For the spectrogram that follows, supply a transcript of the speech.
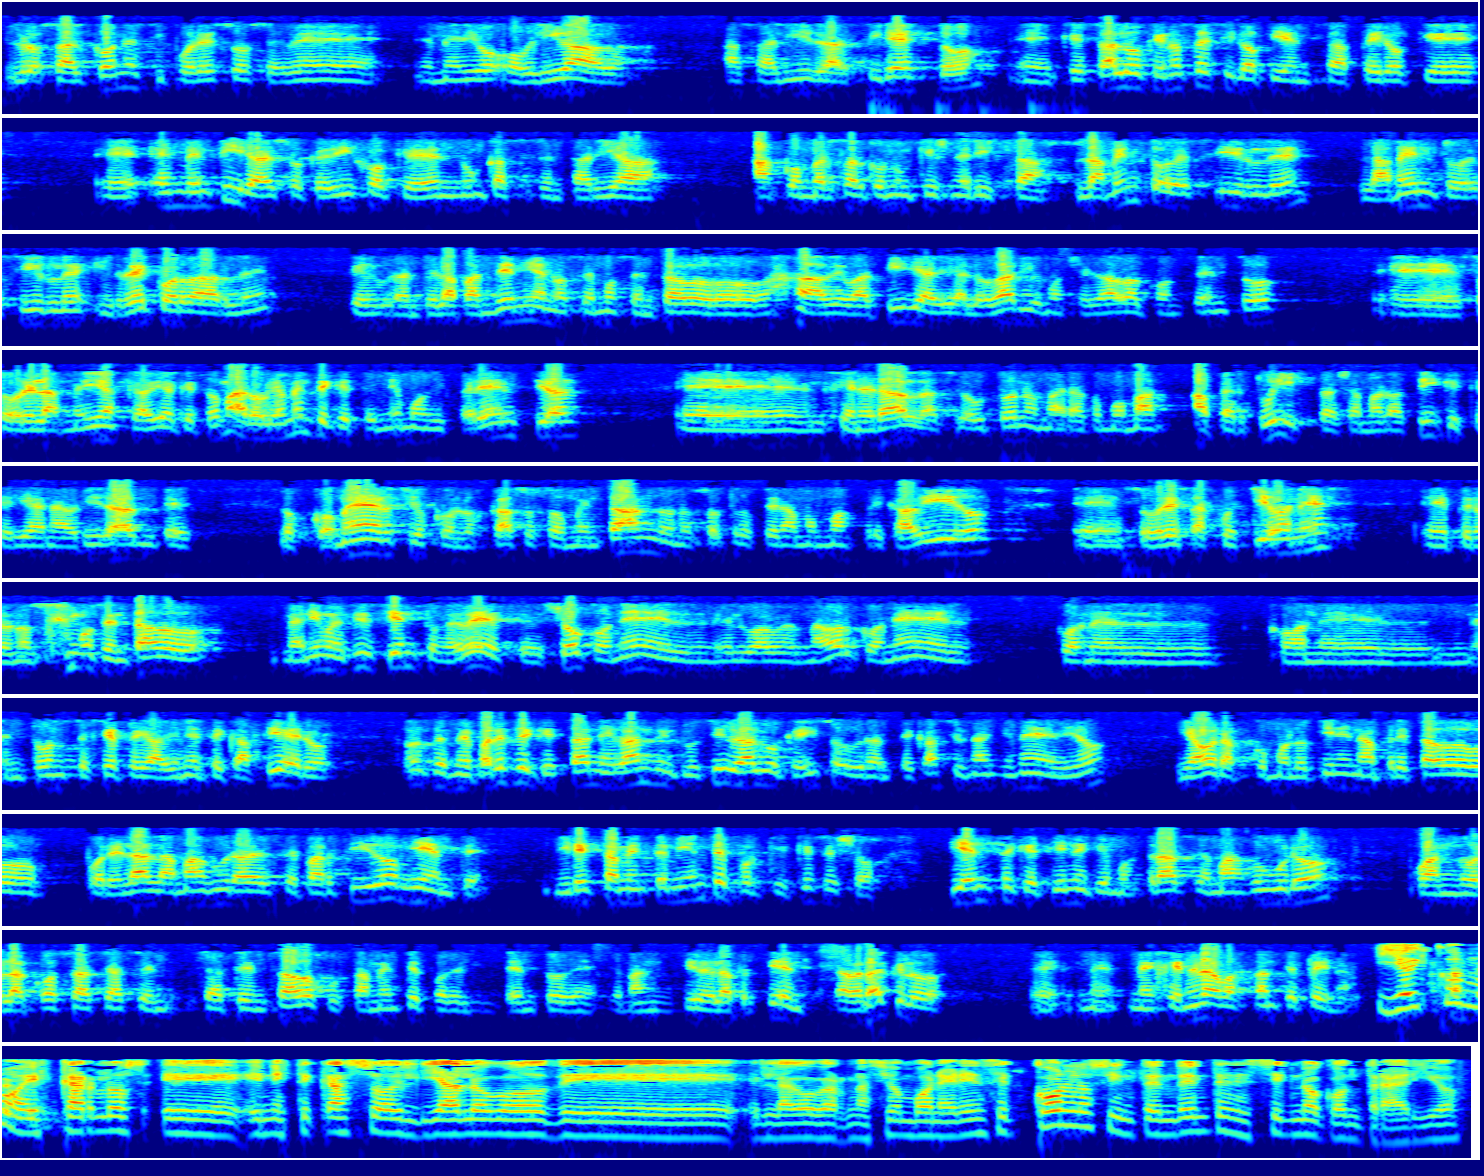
los halcones, y por eso se ve medio obligado a salir a decir esto, eh, que es algo que no sé si lo piensa, pero que eh, es mentira eso que dijo, que él nunca se sentaría a conversar con un kirchnerista. Lamento decirle, lamento decirle y recordarle que durante la pandemia nos hemos sentado a debatir y a dialogar y hemos llegado a consensos eh, sobre las medidas que había que tomar. Obviamente que teníamos diferencias. Eh, en general, la ciudad autónoma era como más aperturista, llamarlo así, que querían abrir antes los comercios con los casos aumentando. Nosotros éramos más precavidos eh, sobre esas cuestiones, pero nos hemos sentado, me animo a decir, cientos de veces. Yo con él, el gobernador con él, con el, con el entonces jefe de gabinete Cafiero. Entonces, me parece que está negando inclusive algo que hizo durante casi un año y medio, y ahora como lo tienen apretado por el ala más dura de ese partido, miente, directamente miente porque, qué sé yo, piense que tiene que mostrarse más duro cuando la cosa se ha, se ha tensado justamente por el intento de, de de la presidencia. La verdad que lo, eh, me, genera bastante pena. ¿Y hoy cómo es, Carlos, eh, en este caso, el diálogo de la gobernación bonaerense con los intendentes de signo contrario?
